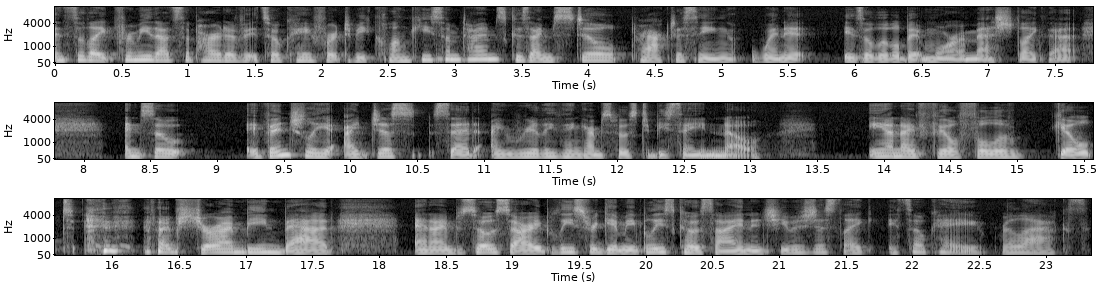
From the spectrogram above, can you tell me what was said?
And so, like, for me, that's the part of it's okay for it to be clunky sometimes because I'm still practicing when it is a little bit more enmeshed like that. And so, eventually, I just said, I really think I'm supposed to be saying no. And I feel full of guilt, and I'm sure I'm being bad. And I'm so sorry. Please forgive me. Please co sign. And she was just like, It's okay. Relax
